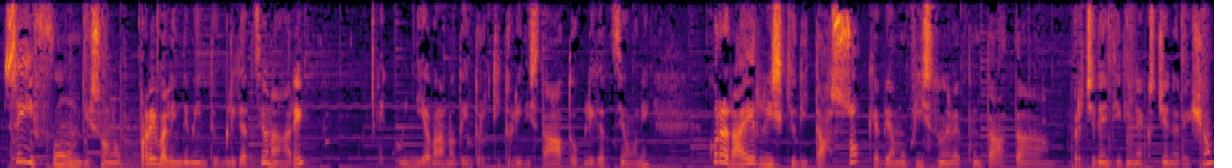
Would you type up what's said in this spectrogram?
Se i fondi sono prevalentemente obbligazionari, e quindi avranno dentro titoli di Stato, obbligazioni, correrai il rischio di tasso che abbiamo visto nelle puntate precedenti di Next Generation,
